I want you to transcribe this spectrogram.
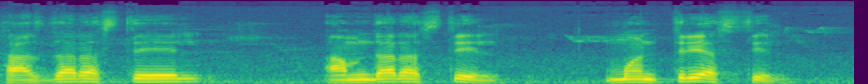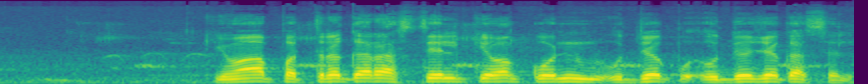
खासदार असतील आमदार असतील मंत्री असतील किंवा पत्रकार असतील किंवा कोण उद्योग उद्योजक असेल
